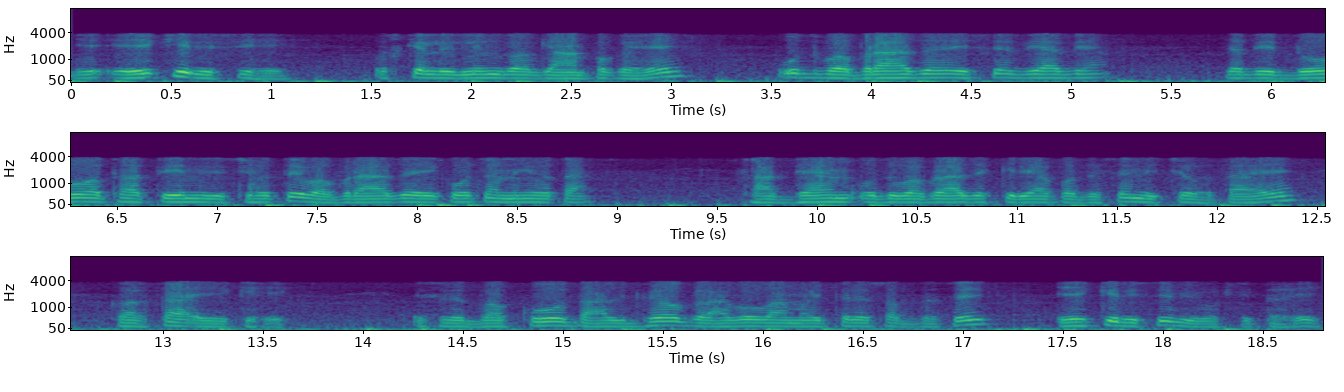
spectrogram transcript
ये एक ही ऋषि है। उसके लिए लिंग ज्ञापक है। उद्वराज इसे दिया दिया यदि दो अथवा तीन ऋषि होते, वब्राज एक वचन नहीं होता। स्वाध्याय उद्वराज क्रियापद से निश्चय होता है, कर्ता एक ही। इसलिए बको दालभ्य ग्रागो व मैत्र शब्द से एक ही ऋषि विवक्षित है।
